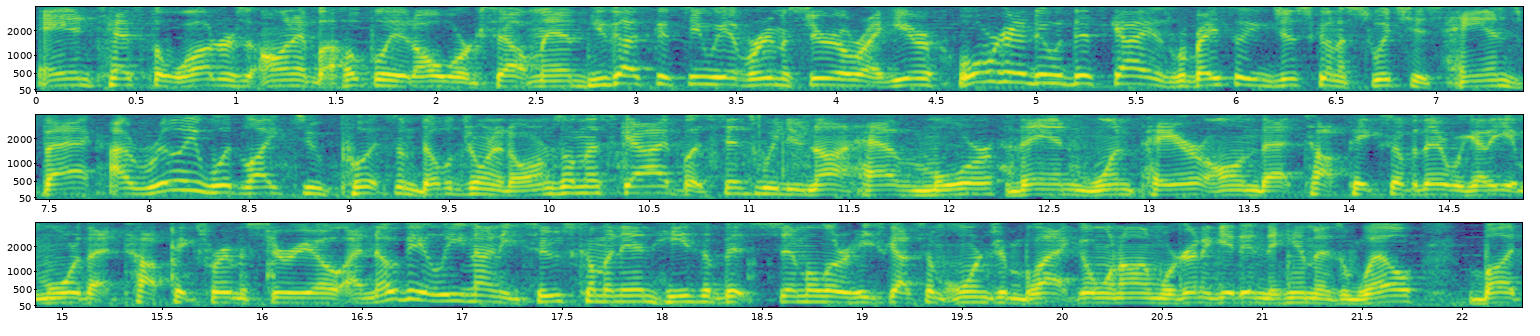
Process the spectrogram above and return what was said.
and test the waters on it, but hopefully it all works out, man. You guys can see we have Rey Mysterio right here. What we're going to do with this guy is we're basically just going to switch his hands back. I really would like to put some double jointed arms on this guy, but since we do not have more than one pair on that top picks over there, we got to get more of that top picks Rey Mysterio. I know the Elite 92 is coming in. He's a bit similar. He's got some orange and black going on. We're going to get into him as well, but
